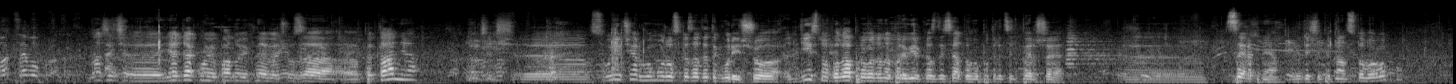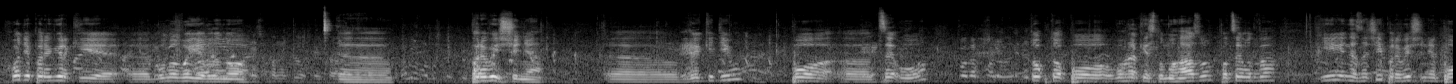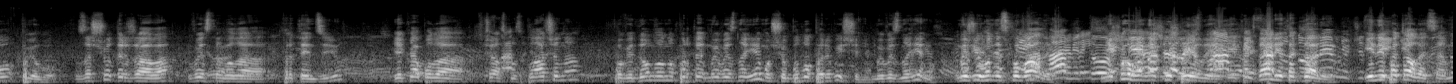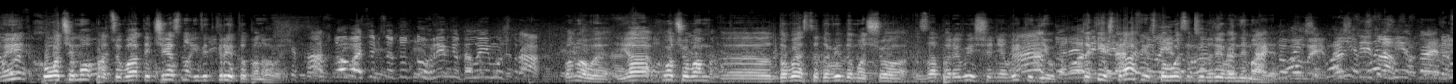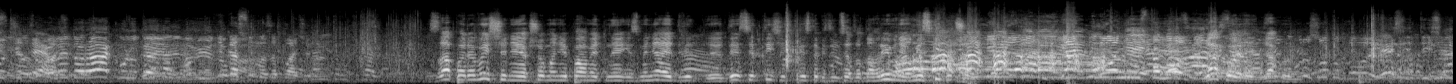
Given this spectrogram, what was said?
Оце вопрос. Значить, е, я дякую пану Вікневичу за е, питання. Значить, е, в свою чергу можу сказати таку річ, що дійсно була проведена перевірка з 10 по 31 е, серпня 2015 року. В ході перевірки е, було виявлено е, перевищення е, викидів по СО, тобто по вуглекислому газу, по СО2, і незначні перевищення по пилу. За що держава виставила претензію, яка була вчасно сплачена. Повідомлено про те, ми визнаємо, що було перевищення. Ми визнаємо. Ми ж його не сховали, нікого не купили і так далі. І так далі. І не питалися. Ми хочемо працювати чесно і відкрито, панове. А 181 гривню дали йому штраф. Панове, я хочу вам е, довести до відома, що за перевищення викидів таких штрафів 180 гривень немає. Ми всі самі знаємо лучше тебе. Ви до раку людей, я не довіду. Яка сума заплачена? За перевищення, якщо мені пам'ять не зміняє, дві- е, 10 тисяч 381 гривня в міський бюджет. 5 мільйонів установка. Дякую, дякую. 10 тисяч.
